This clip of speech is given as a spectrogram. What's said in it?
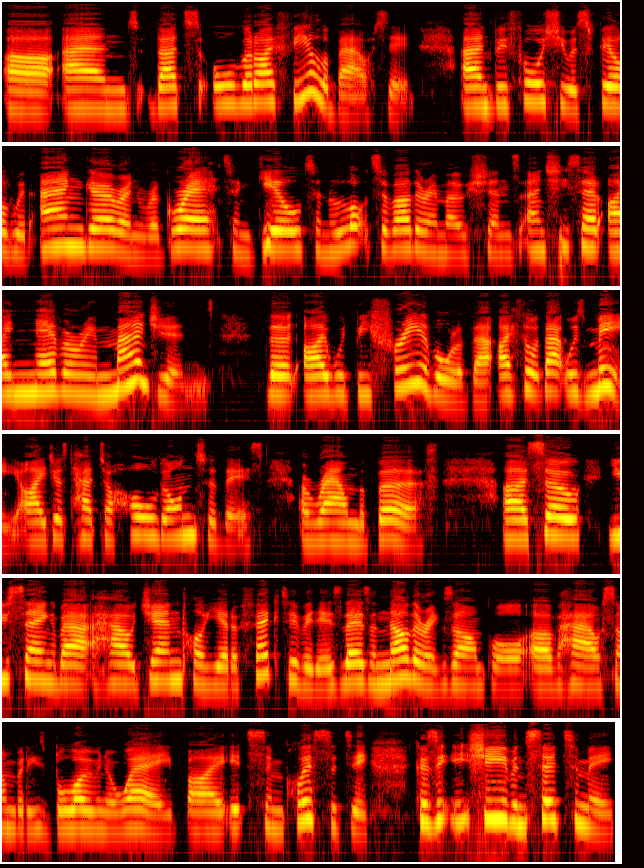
uh, and that's all that I feel about it. And before she was filled with anger and regret and guilt and lots of other emotions, and she said, I never imagined that I would be free of all of that. I thought that was me. I just had to hold on to this around the birth. Uh, so you saying about how gentle yet effective it is, there's another example of how somebody's blown away by its simplicity. Because she even said to me,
